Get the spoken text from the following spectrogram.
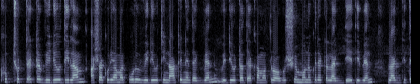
খুব ছোট্ট একটা ভিডিও দিলাম। আশা করি আমার পুরো ভিডিওটি না টেনে দেখবেন। ভিডিওটা দেখা মাত্র অবশ্যই মনে করে একটা লাইক দিয়ে দিবেন। লাইক দিতে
